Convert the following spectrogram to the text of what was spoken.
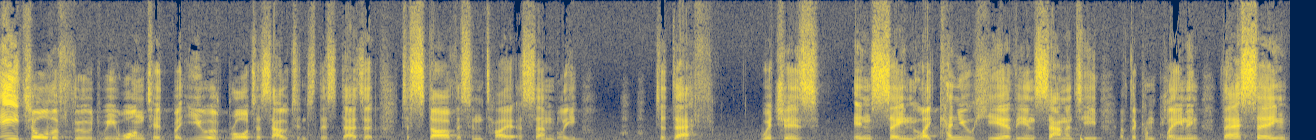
ate all the food we wanted, but you have brought us out into this desert to starve this entire assembly to death, which is insane. Like, can you hear the insanity of the complaining? They're saying,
